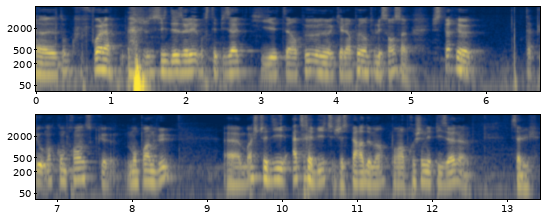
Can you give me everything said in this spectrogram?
Euh, donc voilà, je suis désolé pour cet épisode qui était un peu, qui allait un peu dans tous les sens. J'espère que tu as pu au moins comprendre ce que, mon point de vue. Euh, moi je te dis à très vite, j'espère à demain pour un prochain épisode. Salut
